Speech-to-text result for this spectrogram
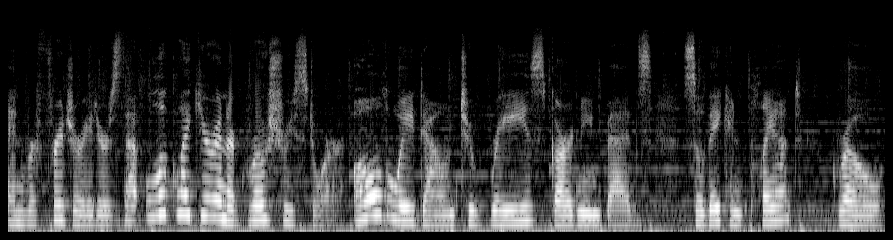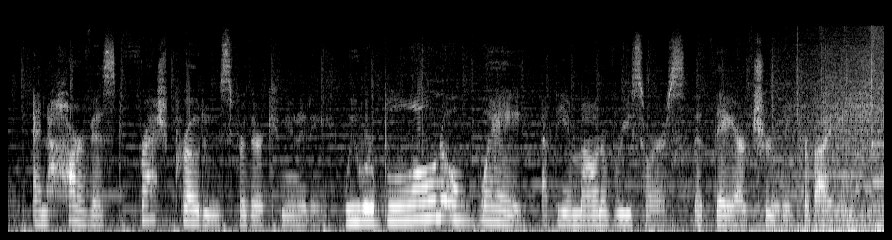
and refrigerators that look like you're in a grocery store, all the way down to raised gardening beds so they can plant, grow, and harvest fresh produce for their community. We were blown away at the amount of resource that they are truly providing.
